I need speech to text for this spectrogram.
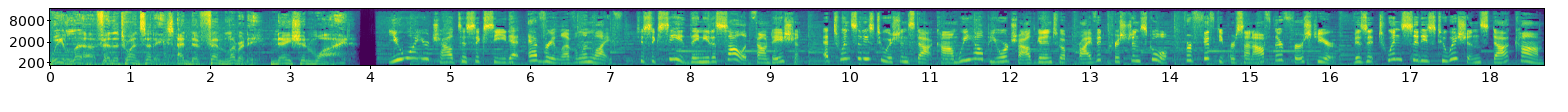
We live in the Twin Cities and defend liberty nationwide. You want your child to succeed at every level in life. To succeed, they need a solid foundation. At TwinCitiesTuitions.com, we help your child get into a private Christian school for 50% off their first year. Visit TwinCitiesTuitions.com.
